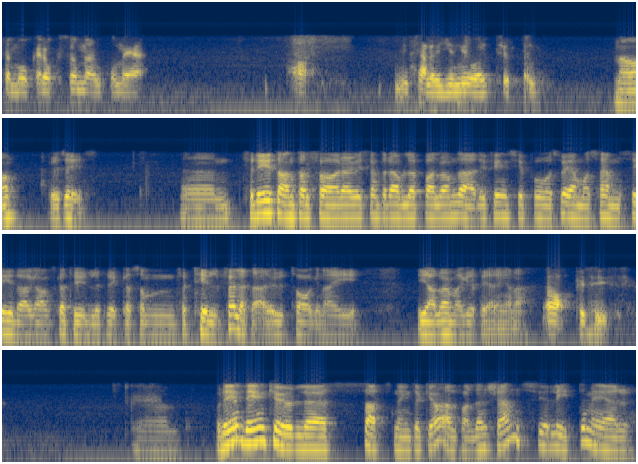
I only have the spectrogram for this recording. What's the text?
SM-åkare också men som är, ja, vi kallar det juniortruppen. Ja, precis. Ehm, för det är ett antal förare, vi ska inte rabbla upp alla de där. Det finns ju på Svemos hemsida ganska tydligt vilka som för tillfället är uttagna i, i alla de här grupperingarna. Ja, precis. Ehm, och det är, det är en kul eh, satsning tycker jag i alla fall. Den känns ju lite mer,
